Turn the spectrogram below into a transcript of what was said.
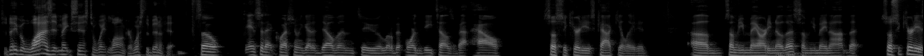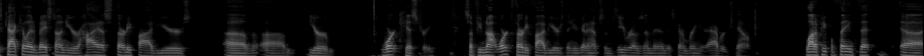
So, David, why does it make sense to wait longer? What's the benefit? So, to answer that question, we got to delve into a little bit more of the details about how Social Security is calculated. Um, some of you may already know this, some of you may not, but Social Security is calculated based on your highest 35 years of um, your work history. So if you've not worked 35 years, then you're going to have some zeros in there that's going to bring your average down. A lot of people think that uh,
